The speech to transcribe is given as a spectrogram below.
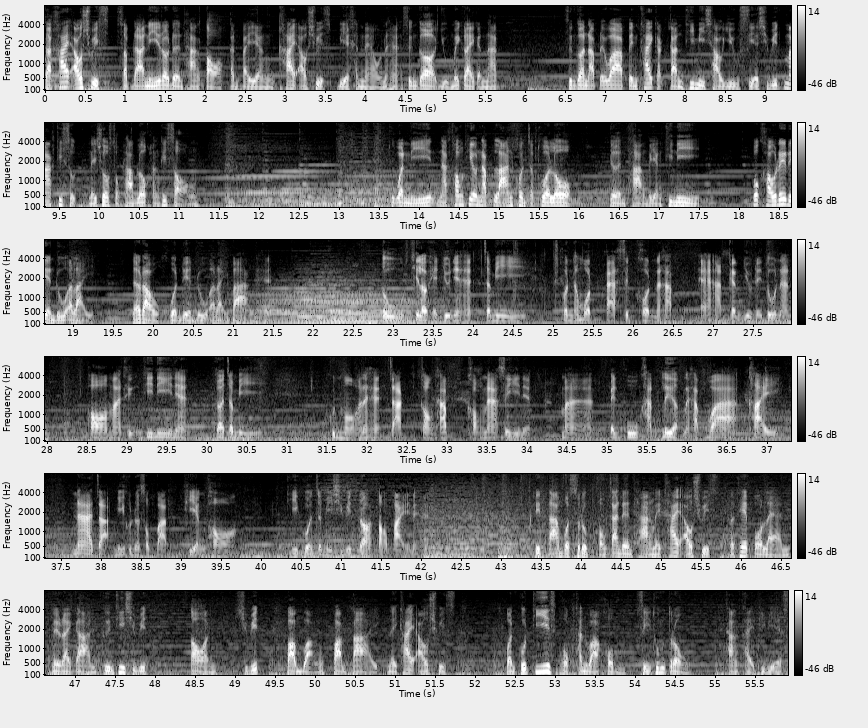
จากค่ายอัลชวิสสัปดาห์นี้เราเดินทางต่อกันไปยังค่ายอัลชวิสเบียร์คันแนลนะฮะ ซึ่งก็อยู่ไม่ไกลกันนัก ซึ่งก็นับได้ว่าเป็นค่ายกักกันที่มีชาวยิวเสียชีวิตมากที่สุดในช่วงสงครามโลกครั้งที่ 2 ทุกวันนี้นักท่องเที่ยวนับล้านคนจากทั่วโลกเดินทางไปยังที่นี่ พวกเขาได้เรียนรู้อะไร แล้วเราควรเรียนรู้อะไรบ้างนะฮะ ตู้ที่เราเห็นอยู่เนี่ยฮะจะมีคนทั้งหมด 80 คนนะครับ แออัดกันอยู่ในตู้นั้น พอมาถึงที่นี่เนี่ยก็จะมีคุณหมอนะฮะจากกองทัพของนาซีเนี่ยมาเป็นผู้คัดเลือกนะครับว่าใครน่าจะมีคุณสมบัติเพียงพอที่ควรจะมีชีวิตรอดต่อไปนะฮะติดตามบทสรุปของการเดินทางในค่ายอัลชวิสประเทศโปแลนด์ในรายการพื้นที่ชีวิต ตอนชีวิต ความหวัง ความตายในค่ายอัลชวิสวันพุธที่ 26 ธันวาคม 4 ทุ่มตรง ทางไทย PBS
